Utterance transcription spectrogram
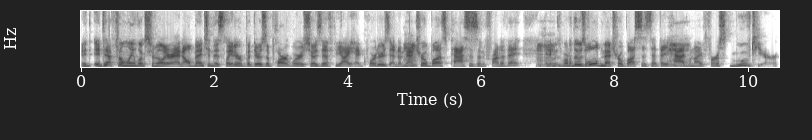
It, it definitely looks familiar, and I'll mention this later. But there's a part where it shows FBI headquarters, and the mm-hmm. metro bus passes in front of it, mm-hmm. and it mm-hmm. was one of those old metro buses that they had mm. when I first moved here.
